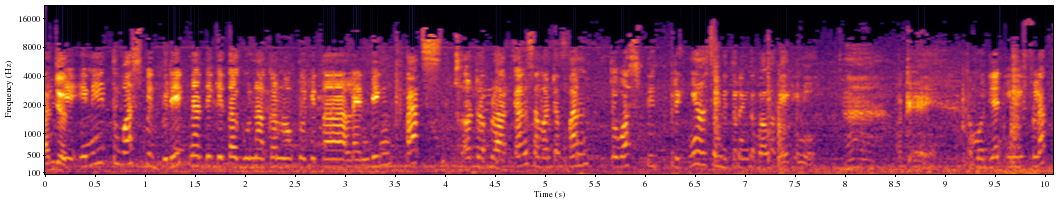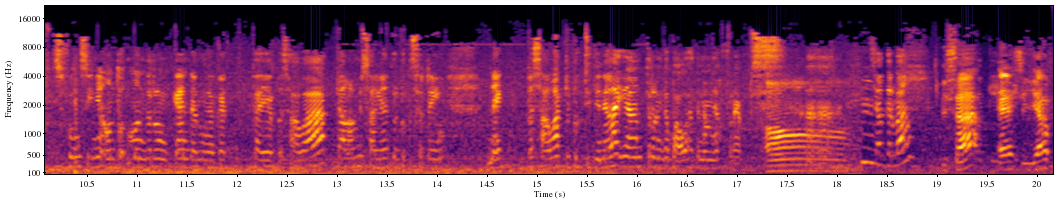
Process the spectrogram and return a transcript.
lanjut. Oke, ini tuas speed brake nanti kita gunakan waktu kita landing touch roda belakang sama depan tuas speed brake-nya langsung diturunin ke bawah kayak gini. Oke. Kemudian ini flaps fungsinya untuk menurunkan dan mengangkat gaya pesawat. Kalau misalnya duduk sering naik pesawat duduk di jendela yang turun ke bawah itu namanya flaps. Oh. Nah, siap terbang? Bisa? Oke. Eh siap.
